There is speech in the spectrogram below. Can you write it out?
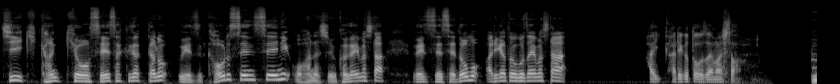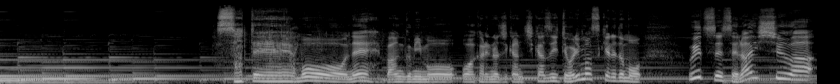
地域環境政策学科の上津薫先生にお話を伺いました。上津先生どうもありがとうございました。はいありがとうございましたさて、はい、もうね番組もお別れの時間近づいておりますけれども上津先生来週は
